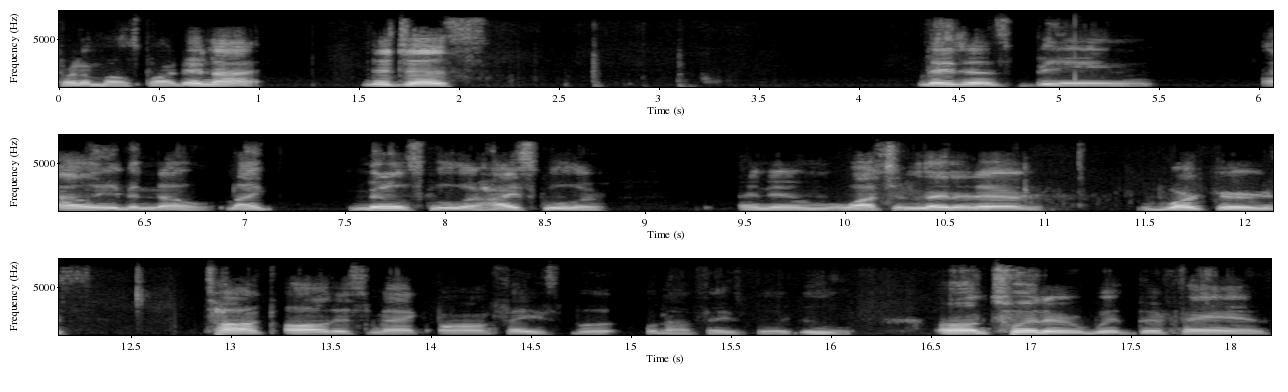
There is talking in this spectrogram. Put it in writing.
for the most part. They're not. They're just they're just being I don't even know like middle schooler, high schooler, and then watching letting their workers talk all this smack on Facebook. Well, not Facebook. Ooh, on Twitter with their fans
